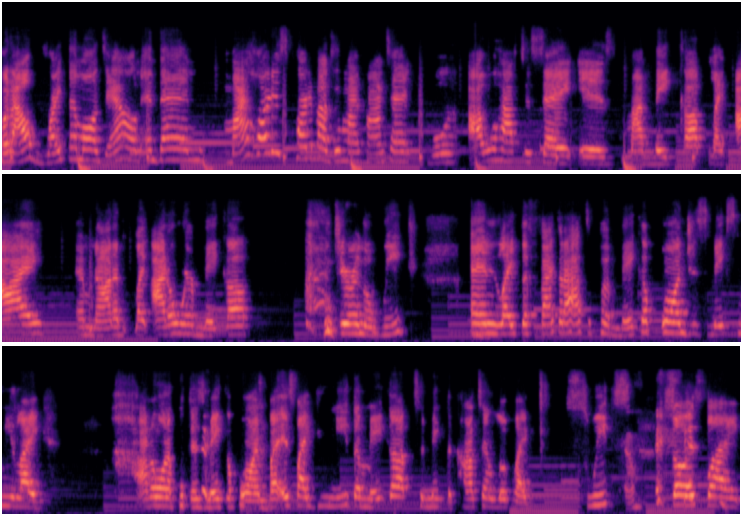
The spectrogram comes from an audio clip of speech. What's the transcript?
but I'll write them all down. And then my hardest part about doing my content, will I will have to say, is my makeup. Like I am not a like I don't wear makeup during the week, and like the fact that I have to put makeup on just makes me like. I don't want to put this makeup on, but it's like you need the makeup to make the content look like sweets. so it's like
